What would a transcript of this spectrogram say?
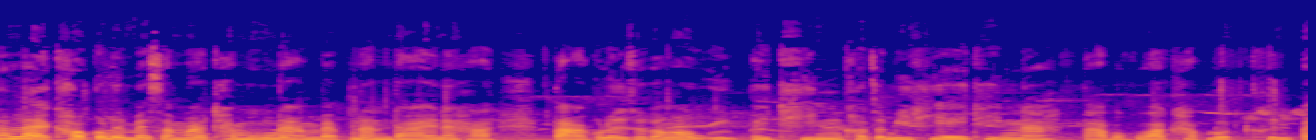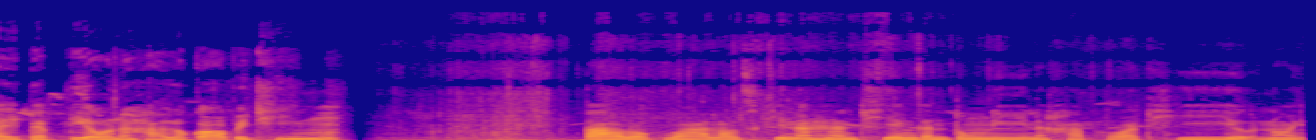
นั่นแหละเขาก็เลยไม่สามารถทำห้องน้ำแบบนั้นได้นะคะ ตาก็เลยจะต้องเอาอึไปทิ้งเขาจะมีที่ให้ทิ้งนะ ตาบอกว่าขับรถขึ้นไปแป๊บเดียวนะคะ แล้วก็เอาไปทิ้ง ตาบอกว่าเราจะกินอาหารเที่ยงกันตรงนี้นะคะ เพราะว่าที่เยอะหน่อย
